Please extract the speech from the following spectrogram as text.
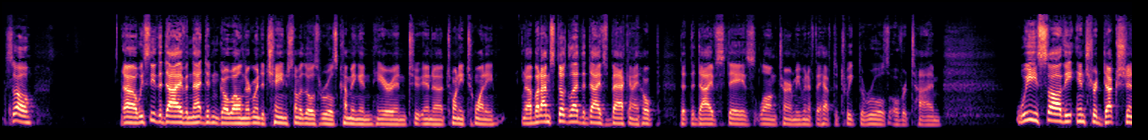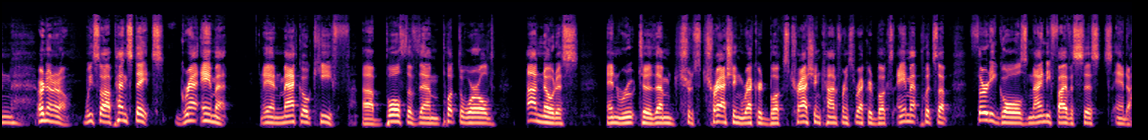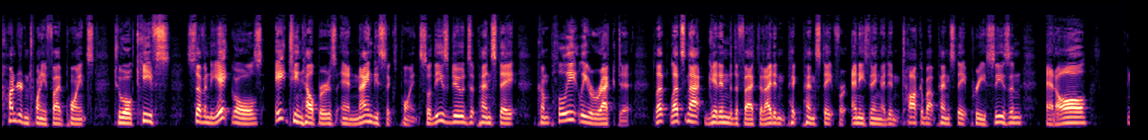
So uh, we see the dive, and that didn't go well, and they're going to change some of those rules coming in here into in uh, 2020. Uh, but I'm still glad the dive's back, and I hope that the dive stays long term, even if they have to tweak the rules over time we saw the introduction, or no, no, no. We saw Penn State's Grant Ament and Mac O'Keefe. Uh, both of them put the world on notice en route to them just trashing record books, trashing conference record books. Ament puts up 30 goals, 95 assists, and 125 points to O'Keefe's 78 goals, 18 helpers, and 96 points. So these dudes at Penn State completely wrecked it. Let, let's not get into the fact that I didn't pick Penn State for anything. I didn't talk about Penn State preseason at all.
